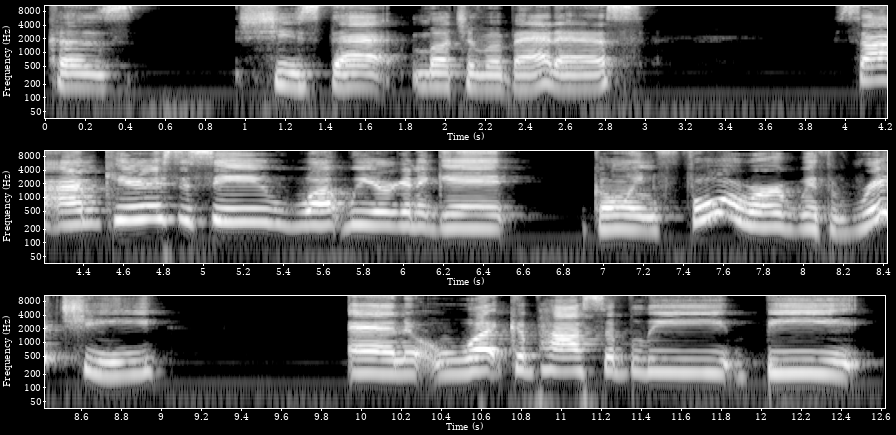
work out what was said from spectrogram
because she's that much of a badass. So I'm curious to see what we are going to get going forward with Richie and what could possibly be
